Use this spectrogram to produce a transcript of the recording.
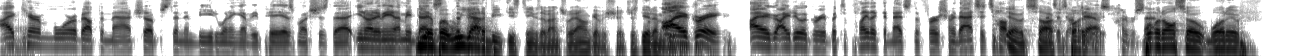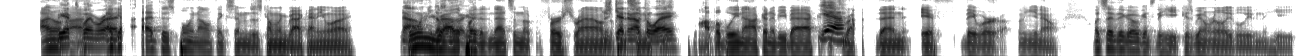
I Uh, care more about the matchups than Embiid winning MVP as much as that. You know what I mean? I mean, yeah, but we got to beat these teams eventually. I don't give a shit. Just get them. I agree. I agree. I do agree. But to play like the Nets in the first round, that's a tough. Yeah, it that's sucks. a tough But, task. Hundred percent. but also, what if I don't? We have to play more- I guess at this point, I don't think Simmons is coming back anyway. No, Wouldn't you rather play it. the Nets in the first round? Just get out the way? Probably not going to be back. Yeah. rather Than if they were, you know, let's say they go against the Heat because we don't really believe in the Heat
